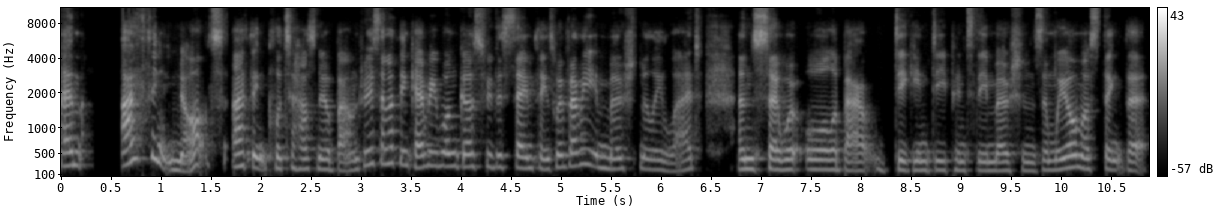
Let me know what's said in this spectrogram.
Um, I think not. I think clutter has no boundaries. And I think everyone goes through the same things. We're very emotionally led. And so we're all about digging deep into the emotions. And we almost think that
